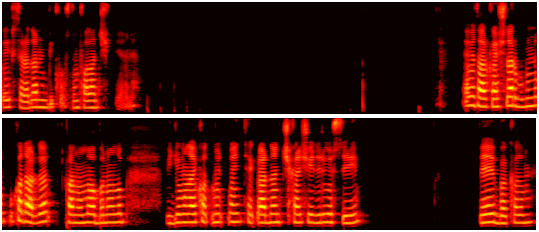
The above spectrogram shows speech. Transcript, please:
ekstradan bir kostüm falan çıktı yani. Evet arkadaşlar bugünlük bu kadardı. Kanalıma abone olup videoma like atmayı unutmayın. Tekrardan çıkan şeyleri göstereyim. Ve bakalım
